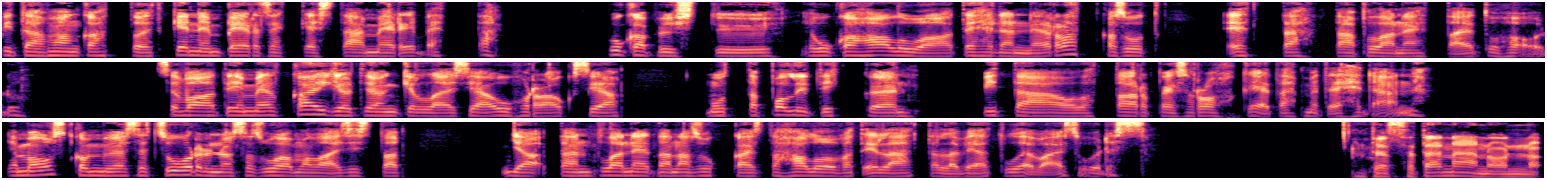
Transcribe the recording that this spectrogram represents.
pitää vaan katsoa, että kenen perse kestää merivettä. Kuka pystyy ja kuka haluaa tehdä ne ratkaisut, että tämä planeetta ei tuhoudu. Se vaatii meiltä kaikilta jonkinlaisia uhrauksia, mutta poliitikkojen pitää olla tarpeeksi rohkeita, että me tehdään ne. Ja mä uskon myös, että suurin osa suomalaisista ja tämän planeetan asukkaista haluavat elää tällä vielä tulevaisuudessa. Tässä tänään on,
